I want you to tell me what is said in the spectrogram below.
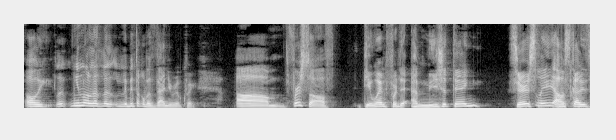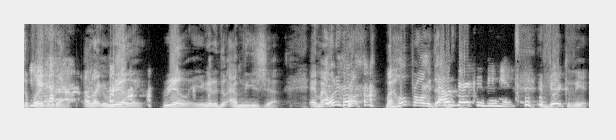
Oh, you know, let, let, let me talk about Vanya real quick. Um, first off, they went for the amnesia thing. Seriously, I was kind of disappointed with that. I'm like, really, really, you're gonna do amnesia? And my only, pro- my whole problem with That that, was very convenient. very convenient.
